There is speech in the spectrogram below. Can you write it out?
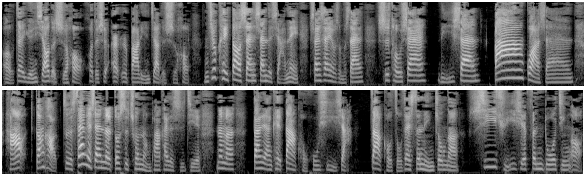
哦，在元宵的时候，或者是二二八连假的时候，你就可以到山山的辖内。山山有什么山？狮头山、梨山、八卦山。好，刚好这三个山呢，都是春暖花开的时节。那么，当然可以大口呼吸一下，大口走在森林中呢，吸取一些芬多精哦。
